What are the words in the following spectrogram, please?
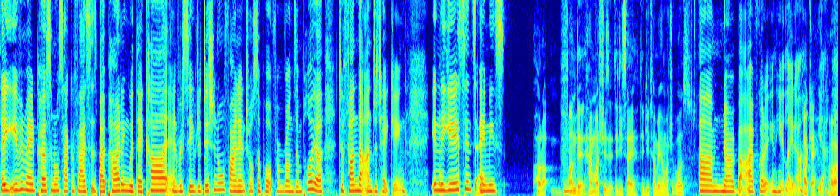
They even made personal sacrifices by parting with their car and received additional financial support from Ron's employer to fund the undertaking. In the Oh, year since Amy's Hold up, fund it. How much is it? Did you say? Did you tell me how much it was? um no, but I've got it in here later. Okay. Yeah. All right.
